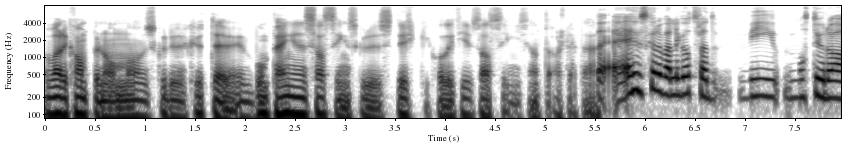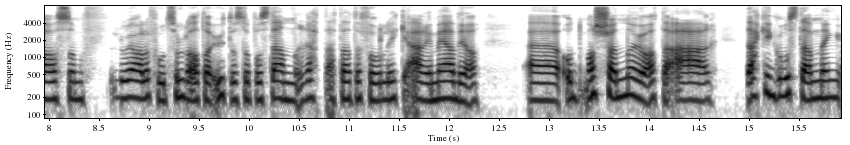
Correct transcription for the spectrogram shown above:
Så var det kampen om å skulle kutte bompengesatsing, skulle styrke kollektivsatsing, sant, alt dette her. Jeg husker det veldig godt, at vi måtte jo da som lojale fotsoldater ut og stå på stand rett etter at det forliket er i media. Eh, og man skjønner jo at det er det er ikke god stemning.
